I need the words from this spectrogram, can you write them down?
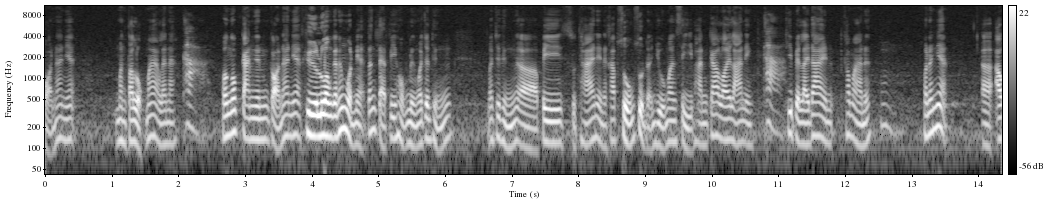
ก่อนหน้าเนี้ยมันตลกมากแล้วนะค่ะเพ ราะงบการเงินก่อนหน้าเนี้ยคือรวมกันทั้งหมดเนี่ยตั้งแต่ปี 61 มาจนถึงมาจนถึงเอ่อปีสุดท้ายเนี่ยนะครับสูงสุดอะอยู่ประมัน 4,900 ล้านเองค่ะที่เป็นรายได้เข้ามาเนอะอืมเพราะฉะนั้นเนี่ยเอ่อเอา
